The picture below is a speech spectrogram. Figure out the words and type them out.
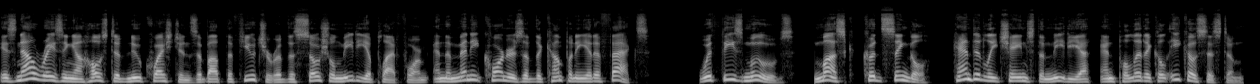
is now raising a host of new questions about the future of the social media platform and the many corners of the company it affects. With these moves, Musk could single handedly change the media and political ecosystem,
